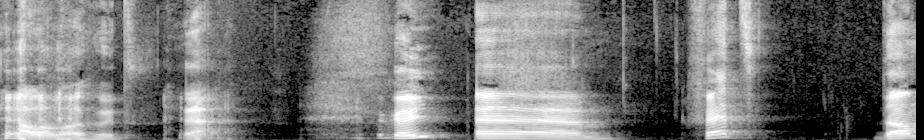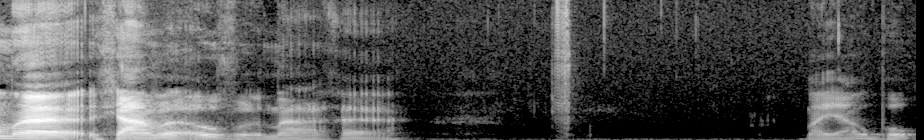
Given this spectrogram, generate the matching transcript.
Allemaal goed. Ja. Oké. Ehm, vet. Dan eh, gaan we over naar, eh, naar jou, Bob.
